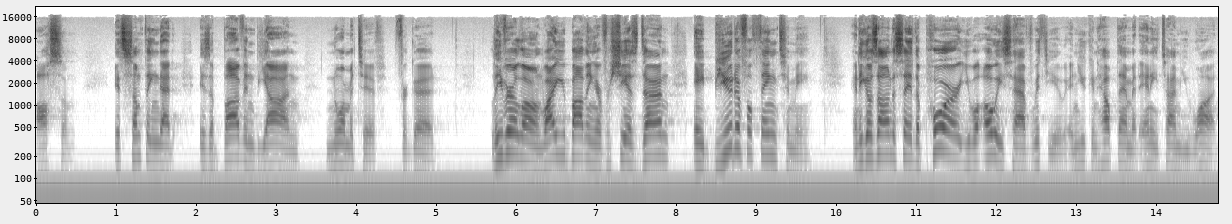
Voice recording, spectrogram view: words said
awesome, it's something that is above and beyond normative for good. Leave her alone. Why are you bothering her? For she has done a beautiful thing to me. And he goes on to say, The poor you will always have with you, and you can help them at any time you want,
